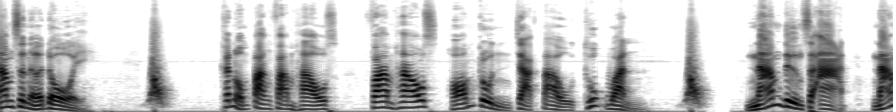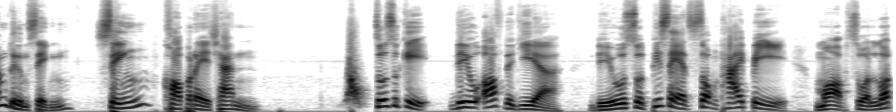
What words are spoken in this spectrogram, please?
นำเสนอโดย ขนมปังฟาร์มเฮาส์ฟาร์มเฮาส์หอมกลุ่นจากเตาทุกวัน น้ำดื่มสะอาด น้ำดื่มสิงห์สิงห์คอร์ปอเรชั่นซูซูกิดิวออฟเดอะเยียร์ ดิวสุดพิเศษส่งท้ายปี มอบส่วนลด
